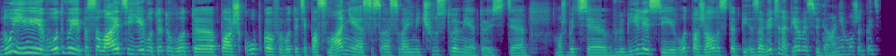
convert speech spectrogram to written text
Ну и вот вы посылаете ей вот эту вот э, паш кубков, вот эти послания со своими чувствами, то есть... Может быть, э, влюбились, и вот, пожалуйста, зовете на первое свидание, может быть.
